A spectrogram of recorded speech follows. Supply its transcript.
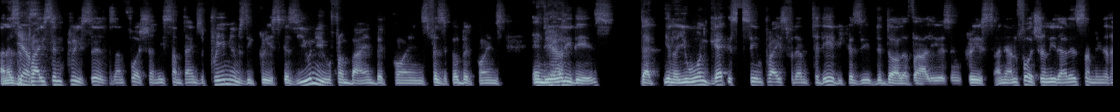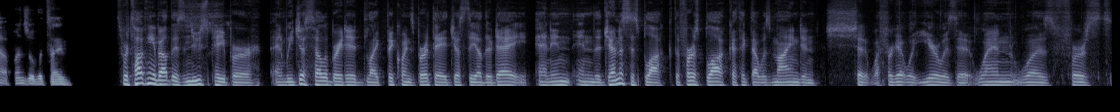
And as the Yes. price increases, unfortunately, sometimes the premiums decrease because you knew from buying bitcoins, physical bitcoins in the Yeah. early days that you know you won't get the same price for them today because the, the dollar value is increased. And unfortunately, that is something that happens over time. So we're talking about this newspaper, and we just celebrated like Bitcoin's birthday just the other day. And in in the Genesis block, the first block, I think that was mined in shit. I forget what year was it. When was first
